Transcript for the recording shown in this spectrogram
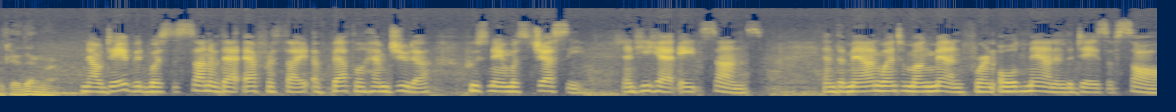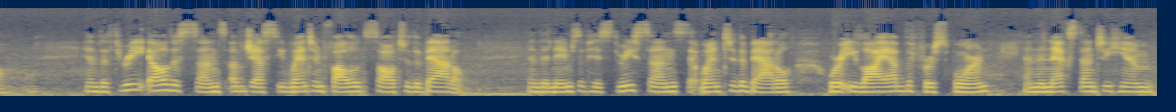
Okay, then what? Now David was the son of that Ephrathite of Bethlehem, Judah, whose name was Jesse, and he had eight sons. And the man went among men for an old man in the days of Saul. And the three eldest sons of Jesse went and followed Saul to the battle. And the names of his three sons that went to the battle were Eliab the firstborn, and the next unto him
